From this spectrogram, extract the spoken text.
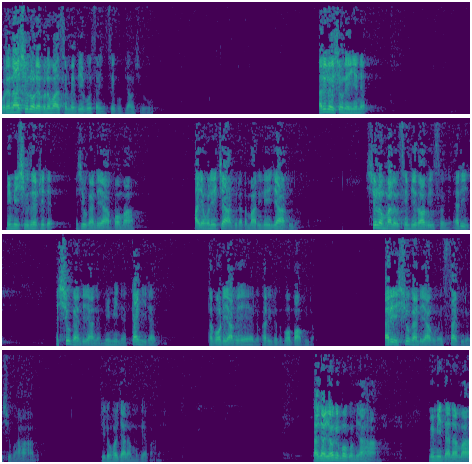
ဝေဒနာရှုလို့လည်းဘယ်လိုမှအဆင်မပြေဘူးဆိုရင်စိတ်ကိုပြောင်းရှုအဲဒီလိုရှုနေရင်းနဲ့မိမိရှုသေးဖြစ်တဲ့အရှုခံတရားအပေါ်မှာအာယုံကလေးကြပြီးတော့တမာတိလေးရပြီးတော့ရှုလို့မှတ်လို့ဆင်ပြေသွားပြီဆိုရင်အဲ့ဒီအရှုခံတရားနဲ့မိမိနဲ့ကိုက်ညီတဲ့သဘောတရားပဲလို့အဲ့ဒီလိုသဘောပေါက်ပြီးတော့ အဲ့ဒီရှုခံတရားကိုပဲစိုက်ပြီးတော့ရှုပါလို့ဒီလိုဟောကြားတော်မူခဲ့ပါတယ်ဒါကြောင့်ယောဂီပုဂ္ဂိုလ်များဟာမိမိတဏ္ဍာမှာ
